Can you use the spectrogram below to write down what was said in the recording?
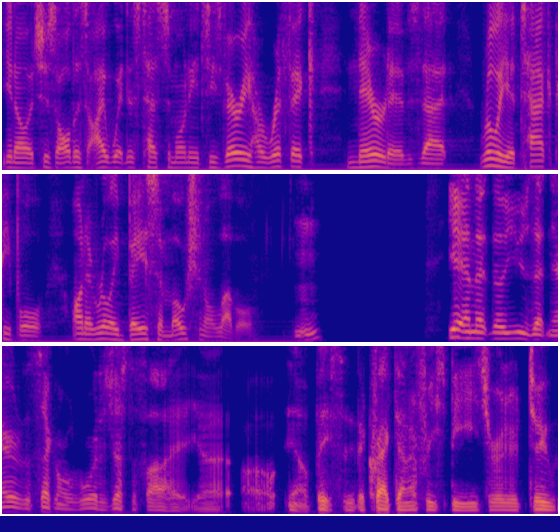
You know, it's just all this eyewitness testimony. It's these very horrific narratives that really attack people on a really base emotional level. Mm-hmm. Yeah, and they'll use that narrative of the Second World War to justify, uh, uh, you know, basically the crackdown on free speech or to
